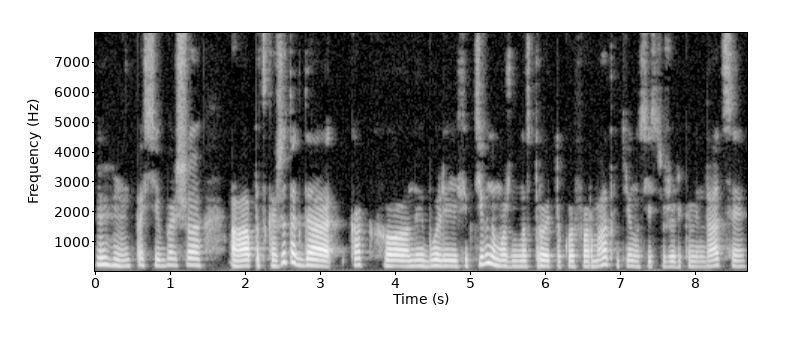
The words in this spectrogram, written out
Угу, спасибо большое. А подскажи тогда, как э, наиболее эффективно можно настроить такой формат, какие у нас есть уже рекомендации?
